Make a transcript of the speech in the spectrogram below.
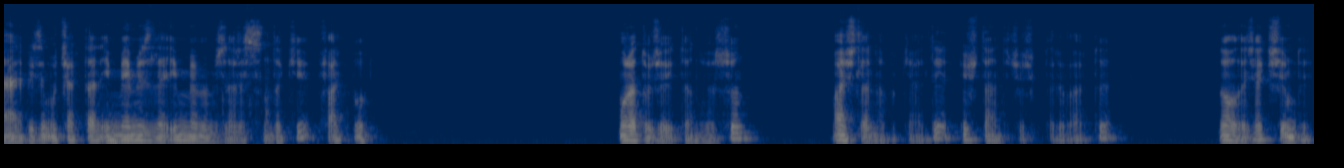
Yani bizim uçaktan inmemizle inmememiz arasındaki fark bu. Murat Hoca'yı tanıyorsun. Başlarına bu geldi. Üç tane çocukları vardı. Ne olacak şimdi?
